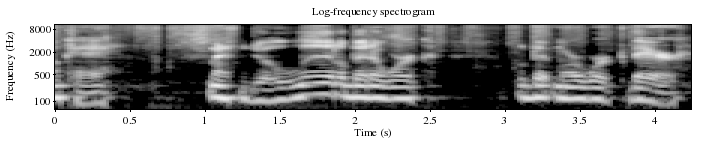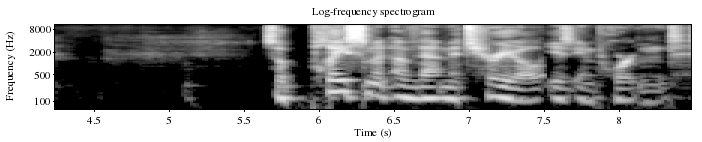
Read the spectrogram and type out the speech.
Okay, I'm gonna have to do a little bit of work, a little bit more work there. So placement of that material is important.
